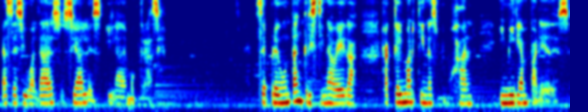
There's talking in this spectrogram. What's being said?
las desigualdades sociales y la democracia. Se preguntan Cristina Vega, Raquel Martínez Luján y Miriam Paredes,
